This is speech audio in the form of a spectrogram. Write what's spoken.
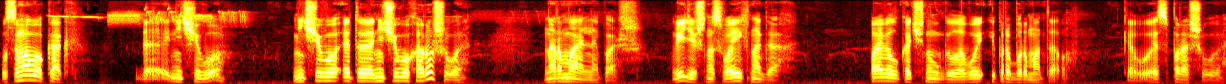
У самого как?» «Да ничего». «Ничего — это ничего хорошего?» «Нормально, Паш. Видишь, на своих ногах». Павел качнул головой и пробормотал. «Кого я спрашиваю?»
